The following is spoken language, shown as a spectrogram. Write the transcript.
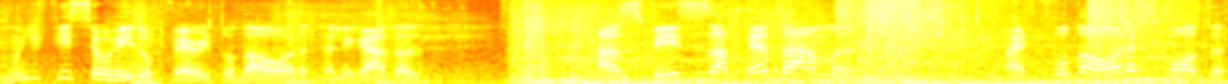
Muito difícil ser o rei do Parry toda hora, tá ligado? Às vezes até dá, mano. Mas toda hora é foda.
